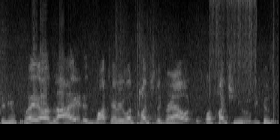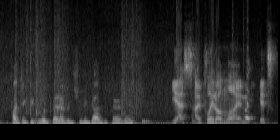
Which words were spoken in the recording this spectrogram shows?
Did you play online and watch everyone punch the ground or punch you because punching people was better than shooting guns apparently? Yes, I played online. It's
